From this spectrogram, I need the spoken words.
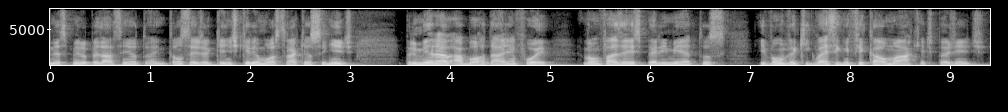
nesse primeiro pedacinho, então, seja, o que a gente queria mostrar aqui é o seguinte: primeira abordagem foi: vamos fazer experimentos e vamos ver o que vai significar o marketing para a gente.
